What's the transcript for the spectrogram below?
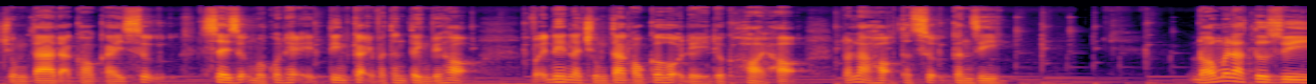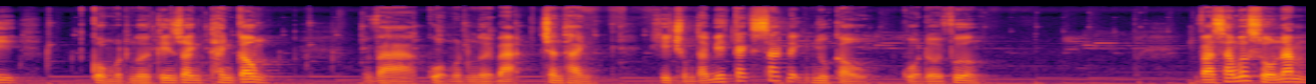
Chúng ta đã có cái sự xây dựng mối quan hệ tin cậy và thân tình với họ. Vậy nên là chúng ta có cơ hội để được hỏi họ đó là họ thật sự cần gì? Đó mới là tư duy của một người kinh doanh thành công và của một người bạn chân thành khi chúng ta biết cách xác định nhu cầu của đối phương. Và sang bước số 5,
